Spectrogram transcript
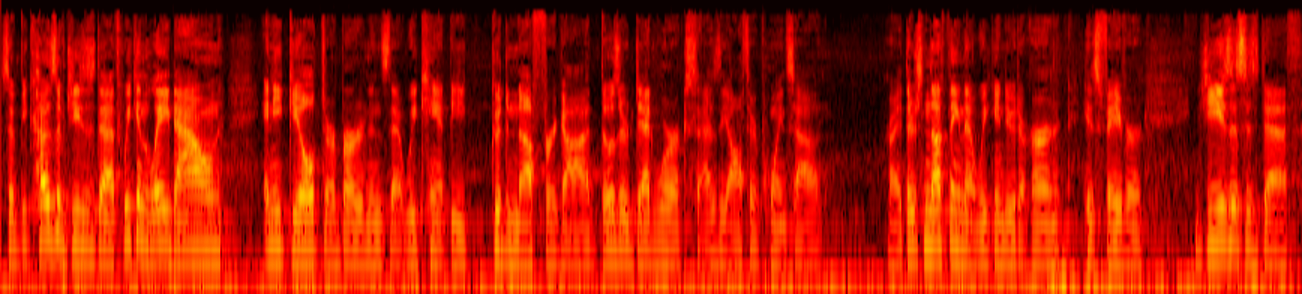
So, because of Jesus' death, we can lay down any guilt or burdens that we can't be good enough for God. Those are dead works, as the author points out. Right? There's nothing that we can do to earn his favor. Jesus' death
